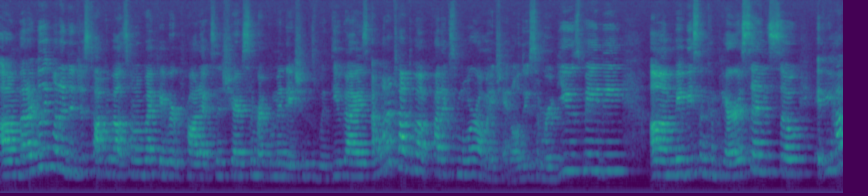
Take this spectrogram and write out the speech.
Um, but I really wanted to just talk about some of my favorite products and share some recommendations with you guys. I wanna talk about products more on my channel, do some reviews maybe, um, maybe some comparisons. So if you have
